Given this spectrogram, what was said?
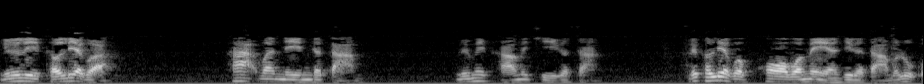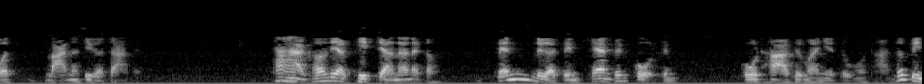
หรือเขาเรียกว่าพระว่าเนนก็ตาม หรือไม่ขาวไม่ชีก็สั่งหรือเขาเรียกว่าพ่อว่าแม่อันที่ก็ตามว่าลูกว่าหลานอันที่ก็สั่งถ้าหากเขาเรียกผิดอย่างนั้นนะครับเป็นเดือดเป็นแค้นเป็นโกรธเป็นโกธาขึ้นมาเนี่ยตัวโกธาแล้วเป็น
